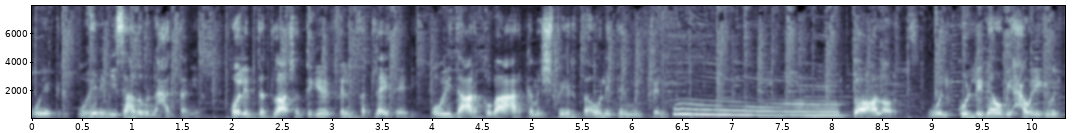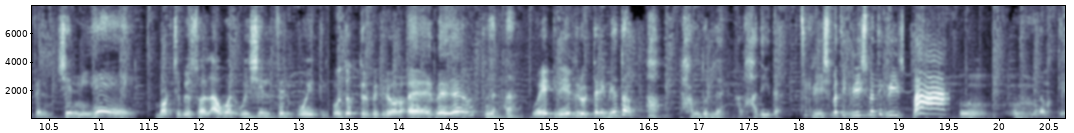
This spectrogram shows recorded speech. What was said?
ويجري. وهيلي بيساعده من الناحية التانية. هولي بتطلع عشان تجيب الفيلم فتلاقي تاني. ويتعاركوا بقى عركة مش fair فهولي ترمي الفيلم. بتقع على الأرض والكل ناوي بيحاول يجيب الفيلم شني هي مارش بيوصل الأول ويشيل الفيلم ويجري والدكتور بيجري وراه ويجري يجري والتاني بيضرب ها الحمد لله على الحديده ما تجريش ما تجريش ما تجريش okay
